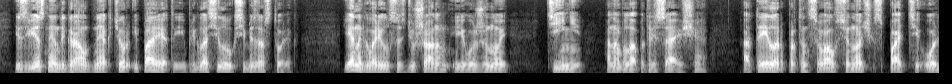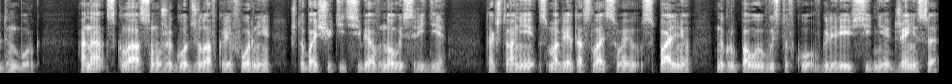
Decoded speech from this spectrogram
– известный андеграундный актер и поэт, и пригласил его к себе за столик. Я наговорился с Дюшаном и его женой Тини, она была потрясающая, а Тейлор протанцевал всю ночь с Патти Ольденбург. Она с классом уже год жила в Калифорнии, чтобы ощутить себя в новой среде, так что они смогли отослать свою спальню на групповую выставку в галерею Сиднея Дженниса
